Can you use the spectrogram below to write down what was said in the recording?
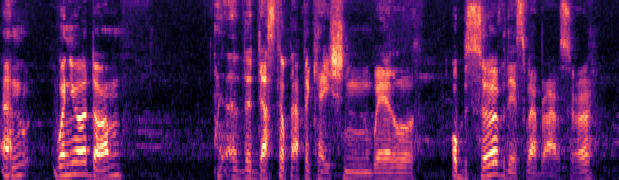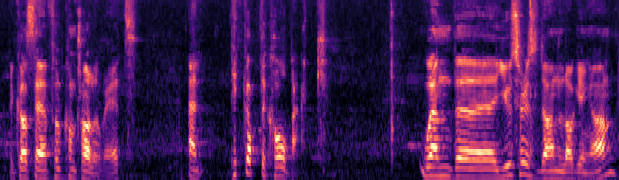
And when you are done, the desktop application will observe this web browser because they have full control of it and pick up the callback. When the user is done logging on,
